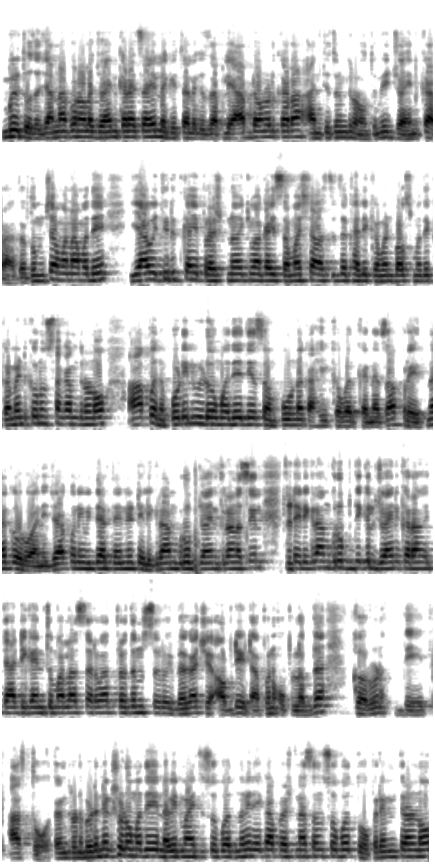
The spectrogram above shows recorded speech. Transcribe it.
मिळतो. तर ज्यांना कोणाला जॉईन करायचं आहे लगेचच्या लगेच आपली ॲप डाउनलोड करा आणि तिथून मित्रांनो तुम्ही जॉईन करा. तर तुमच्या मनामध्ये या व्यतिरिक्त काही प्रश्न किंवा काही समस्या असतील तर खाली कमेंट बॉक्समध्ये कमेंट करून सांगा मित्रांनो. आपण पुढील व्हिडिओ व्हिडिओमध्ये ते संपूर्ण काही कव्हर करण्याचा प्रयत्न करू. आणि ज्या कोणी विद्यार्थ्यांनी टेलिग्राम ग्रुप जॉईन केला नसेल तर टेलिग्राम ग्रुप देखील जॉईन करा. त्या ठिकाणी तुम्हाला सर्वात प्रथम सर्व विभागाचे अपडेट आपण उपलब्ध करून देत असतो. तर मित्रांनो भेटून एक शोडोमध्ये नवीन माहितीसोबत नवीन एका प्रश्नासंसोबत. तोपर्यंत मित्रांनो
